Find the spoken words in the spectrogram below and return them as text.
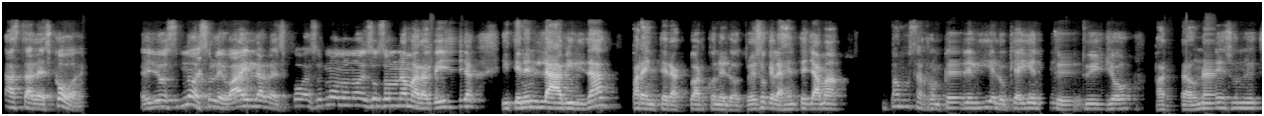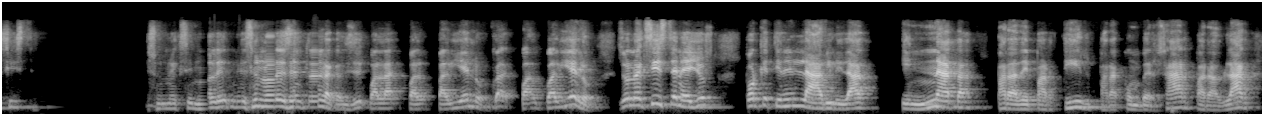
hasta la escoba. Ellos, no, eso le baila la escoba, eso, no, no, no, eso son una maravilla y tienen la habilidad para interactuar con el otro. Eso que la gente llama, vamos a romper el hielo que hay entre tú y yo, para una eso no existe. Eso no existe, eso no les entra en la cabeza, ¿cuál, cuál, cuál hielo? ¿Cuál, ¿Cuál hielo? Eso no existe en ellos porque tienen la habilidad innata para departir, para conversar, para hablar,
